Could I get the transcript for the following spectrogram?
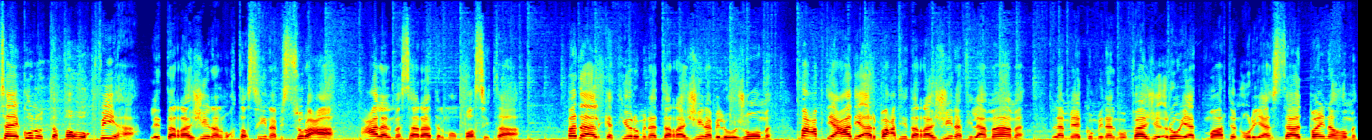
سيكون التفوق فيها للدراجين المختصين بالسرعة على المسارات المنبسطة. بدأ الكثير من الدراجين بالهجوم مع ابتعاد أربعة دراجين في الأمام. لم يكن من المفاجئ رؤية مارتن أوريانستاد بينهم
